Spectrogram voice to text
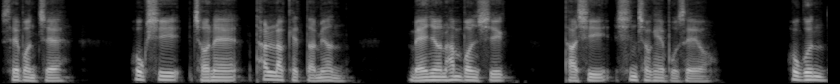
세 번째, 혹시 전에 탈락했다면 매년 한 번씩 다시 신청해 보세요. 혹은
